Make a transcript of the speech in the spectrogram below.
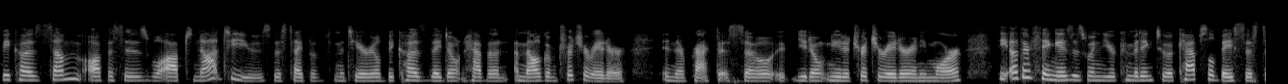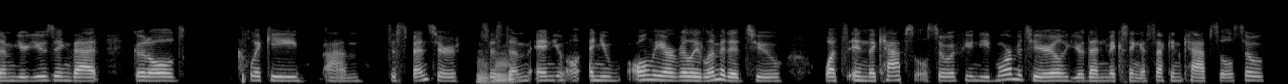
because some offices will opt not to use this type of material because they don't have an amalgam triturator in their practice. So you don't need a triturator anymore. The other thing is is when you're committing to a capsule based system you're using that good old clicky um, dispenser mm-hmm. system and you and you only are really limited to what's in the capsule. So if you need more material, you're then mixing a second capsule. So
